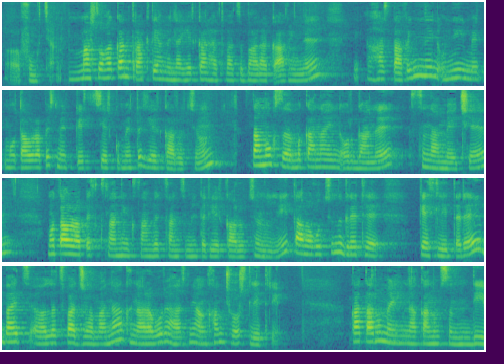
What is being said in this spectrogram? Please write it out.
ֆունկցիան։ Մարսողական տրակտի ամենաերկար հատվածը բարակ աղին է, հաստաղինն էլ ունի մոտավորապես 1.5-2 մետր երկարություն։ Ստամոքսը մկանային օրգան է, սնամեջ է, մոտավորապես 25-26 սանտիմետր երկարություն ունի, տարողությունը գրեթե կես լիտր է, բայց լցված ժամանակ հնարավոր է հասնի անգամ 4 լիտրի։ Կատարում է հիմնականում սննդի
